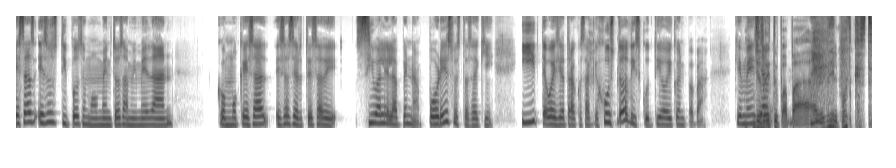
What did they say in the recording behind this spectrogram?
esas, esos tipos de momentos a mí me dan como que esa, esa certeza de sí vale la pena, por eso estás aquí. Y te voy a decir otra cosa que justo discutí hoy con mi papá, que me Yo soy tu papá del podcast.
